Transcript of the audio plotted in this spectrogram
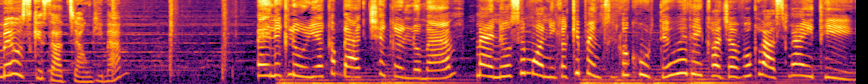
मैं उसके साथ जाऊँगी मैम। पहले ग्लोरिया का बैग चेक कर लो मैम। मैंने उसे मोनिका की पेंसिल को घूरते हुए देखा जब वो क्लास में आई थी।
